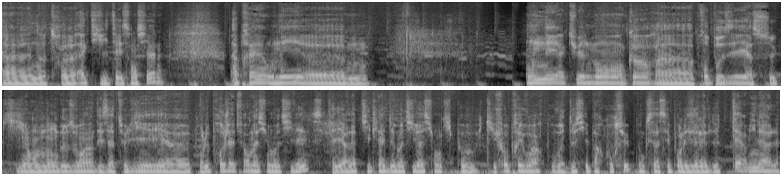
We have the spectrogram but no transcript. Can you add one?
euh, notre activité essentielle. Après, on est euh, on est actuellement encore à proposer à ceux qui en ont besoin des ateliers euh, pour le projet de formation motivée, c'est-à-dire la petite lettre de motivation qu'il faut, prévoir pour votre dossier Parcoursup. Donc ça, c'est pour les élèves de terminale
